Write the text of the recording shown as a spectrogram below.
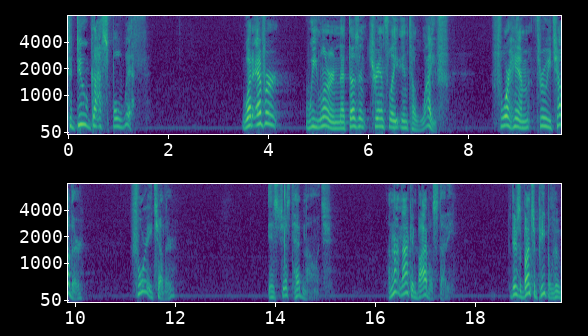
to do gospel with. Whatever we learn that doesn't translate into life for him through each other, for each other, is just head knowledge. I'm not knocking Bible study. But there's a bunch of people who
